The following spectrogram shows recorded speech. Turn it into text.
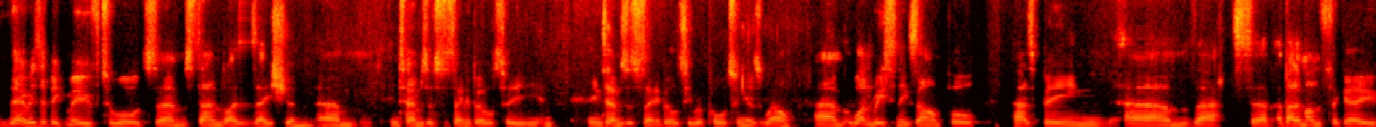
there is a big move towards um, standardization um, in terms of sustainability, in, in, terms of sustainability reporting as well. Um, one recent example has been um, that uh, about a month ago,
